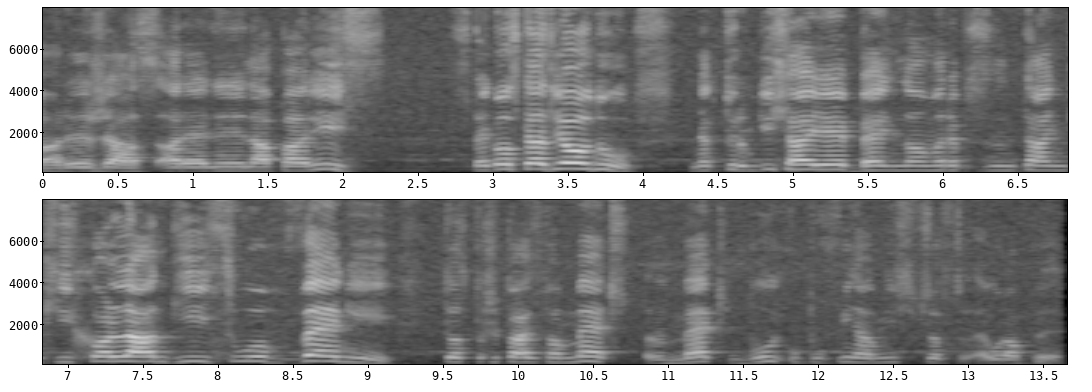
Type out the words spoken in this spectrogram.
Paryża, z areny La Paris, z tego stadionu, na którym dzisiaj będą reprezentanci Holandii i Słowenii. To jest, proszę Państwa, mecz, mecz, bój o półfinał Mistrzostw Europy.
